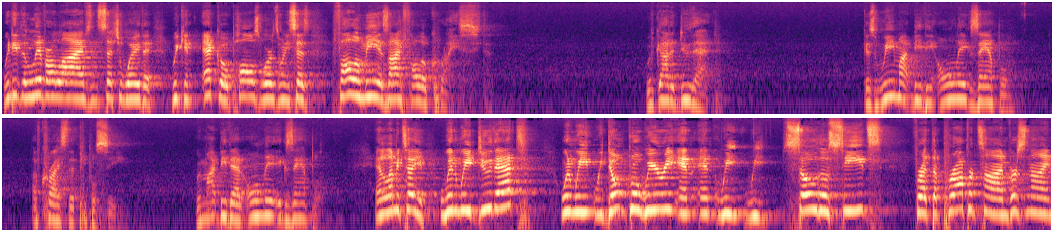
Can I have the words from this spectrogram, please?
We need to live our lives in such a way that we can echo Paul's words when he says, Follow me as I follow Christ. We've got to do that. Because we might be the only example of Christ that people see. We might be that only example. And let me tell you, when we do that, when we, we don't grow weary and, and we, we sow those seeds, for at the proper time, verse 9,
